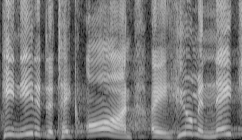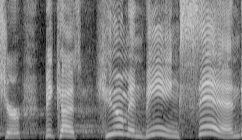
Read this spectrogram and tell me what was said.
He needed to take on a human nature because human beings sinned,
